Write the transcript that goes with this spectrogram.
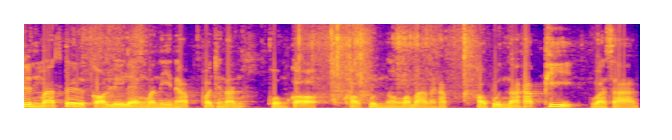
ขึ้นมาสเตอร์ก่อนรีแลงค์วันนี้นะครับ เพราะฉะนั้นผมก็ขอบคุณน้องมากๆนะครับ ขอบคุณนะครับพี่วาซาน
